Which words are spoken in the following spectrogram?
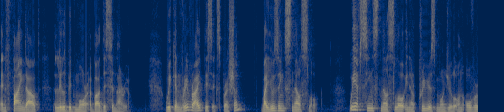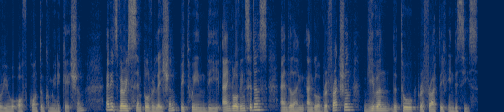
and find out a little bit more about this scenario. We can rewrite this expression by using Snell's law. We have seen Snell's law in our previous module on overview of quantum communication, and it's very simple relation between the angle of incidence and the angle of refraction given the two refractive indices.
